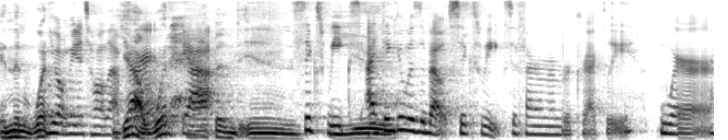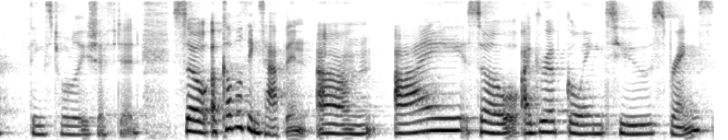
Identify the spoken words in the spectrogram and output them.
And then what? You want me to tell that yeah, part? what Yeah. happened in Six weeks. I think it was about six weeks, if I remember correctly, where things totally shifted. So a couple things happened. Um, I so I grew up going to Springs,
